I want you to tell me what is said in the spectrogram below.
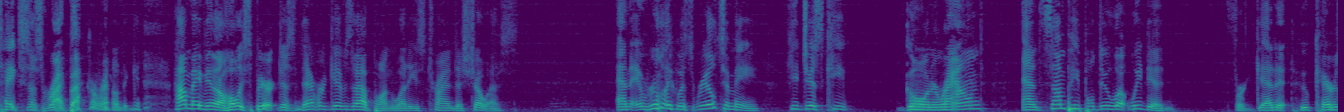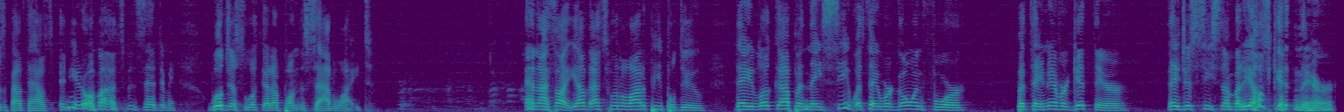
takes us right back around again. How many of the Holy Spirit just never gives up on what He's trying to show us? And it really was real to me. He just keep going around And some people do what we did. Forget it. Who cares about the house? And you know what my husband said to me? We'll just look it up on the satellite. And I thought, yeah, that's what a lot of people do. They look up and they see what they were going for, but they never get there. They just see somebody else getting there.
